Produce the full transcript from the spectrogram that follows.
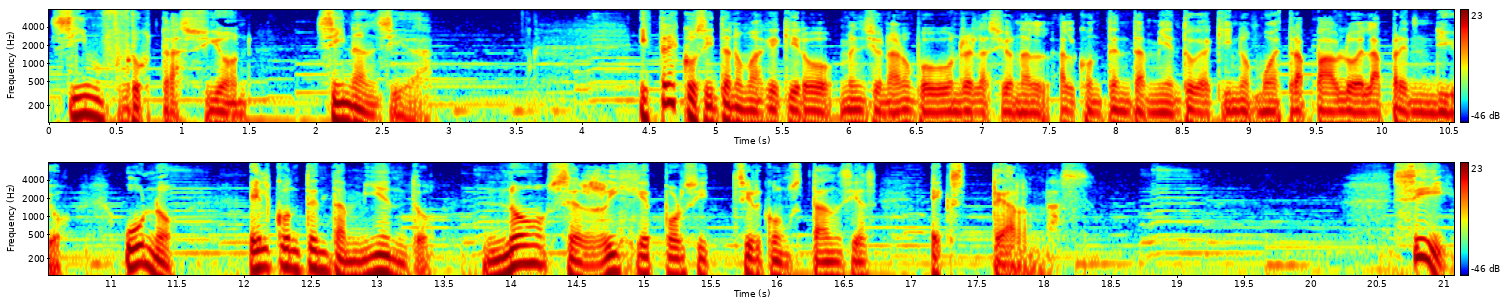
sin frustración, sin ansiedad. Y tres cositas nomás que quiero mencionar un poco en relación al, contentamiento que aquí nos muestra Pablo, él aprendió. Uno, el contentamiento no se rige por circunstancias externas. Sí,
